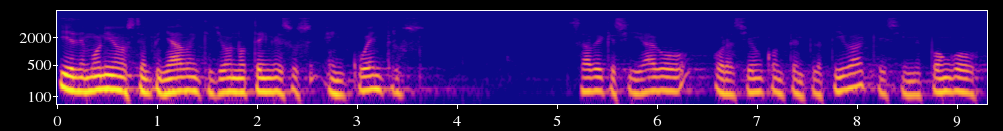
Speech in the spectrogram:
Y el demonio está empeñado en que yo no tenga esos encuentros. Sabe que si hago oración contemplativa, que si me pongo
